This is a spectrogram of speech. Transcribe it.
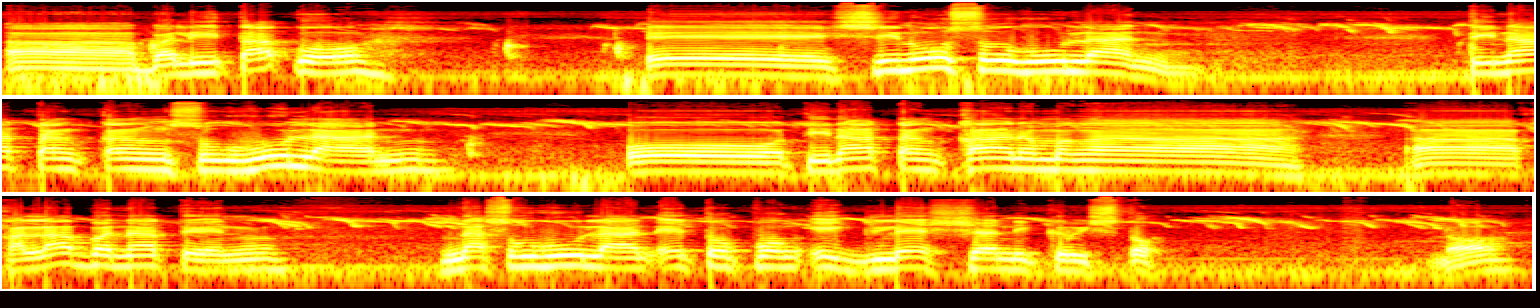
Ah, balita ko eh sinusuhulan tinatangkang suhulan o tinatangka ng mga ah, kalaban natin na suhulan ito pong iglesia ni Kristo. No?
